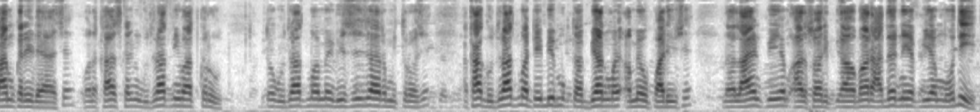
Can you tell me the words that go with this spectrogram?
કામ કરી રહ્યા છે. અને ખાસ કરીને ગુજરાતની વાત કરું તો ગુજરાતમાં અમે વીસ હજાર મિત્રો છે. આખા ગુજરાતમાં ટીબી મુક્ત અભિયાન અમે ઉપાડ્યું છે. અને લાયન પીએમ સોરી અમારા આદરણીય પીએમ મોદી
